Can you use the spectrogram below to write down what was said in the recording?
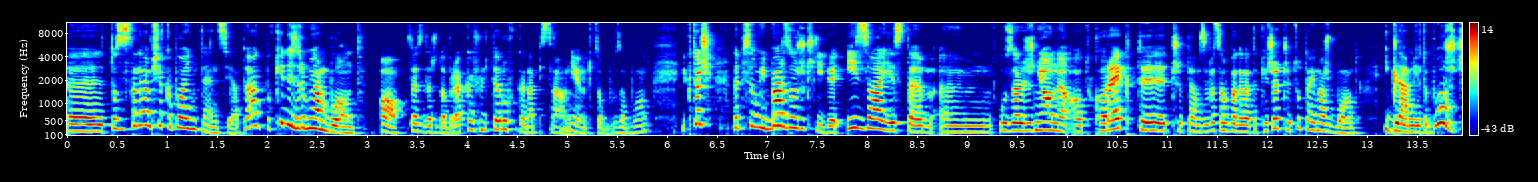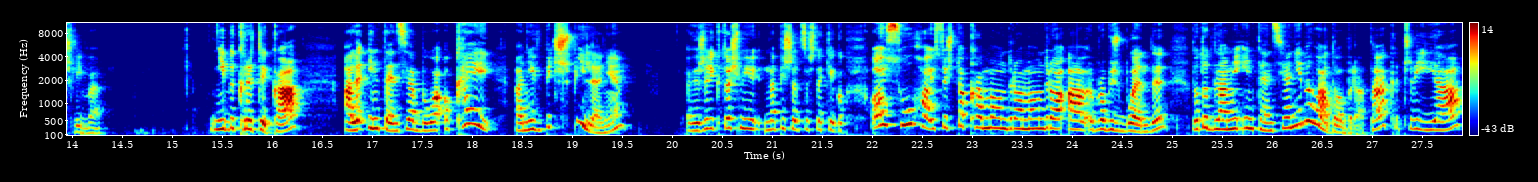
yy, to zastanawiam się, jaka była intencja, tak? Bo kiedyś zrobiłam błąd. O, to jest też dobra, jakaś literówkę napisałam, nie wiem, czy to był za błąd. I ktoś napisał mi bardzo życzliwie, Iza, jestem ym, uzależniony od korekty, czy tam zwraca uwagę na takie rzeczy, tutaj masz błąd. I dla mnie to było życzliwe. Niby krytyka, ale intencja była ok, a nie wbić szpilę, nie? Jeżeli ktoś mi napisze coś takiego, oj słuchaj, jesteś taka mądra, mądra, a robisz błędy, no to dla mnie intencja nie była dobra, tak? Czyli ja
